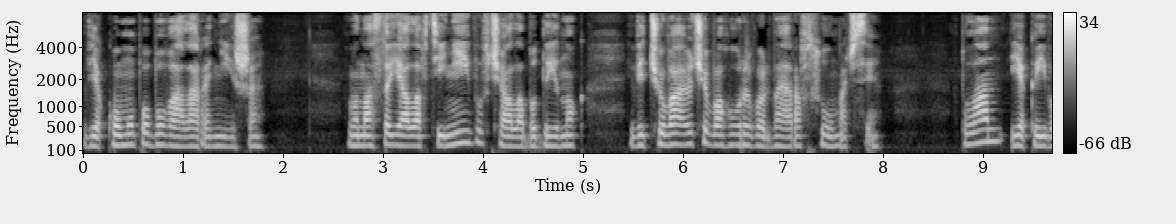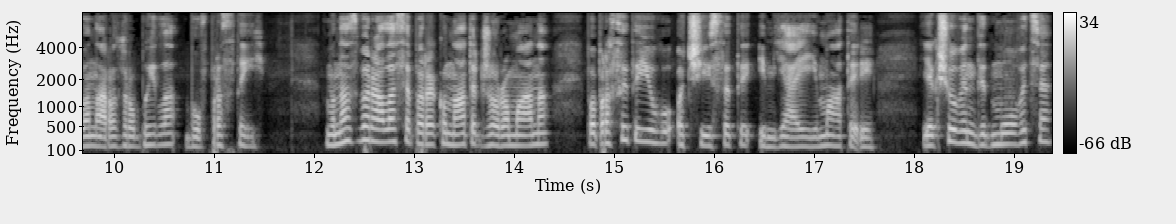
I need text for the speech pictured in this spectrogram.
в якому побувала раніше. Вона стояла в тіні і вивчала будинок, відчуваючи вагу револьвера в сумочці. План, який вона розробила, був простий. Вона збиралася переконати Джо Романа, попросити його очистити ім'я її матері. Якщо він відмовиться,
